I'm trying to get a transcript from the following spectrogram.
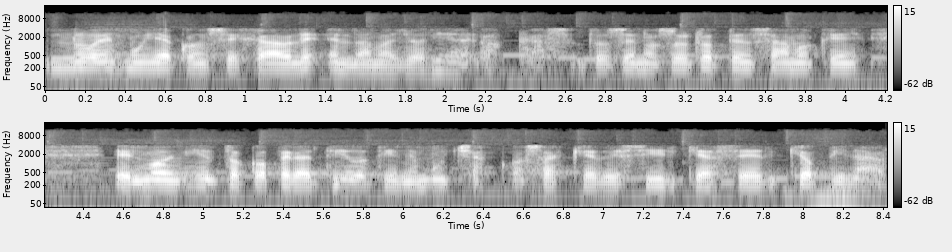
no es muy aconsejable en la mayoría de los casos. Entonces nosotros pensamos que el movimiento cooperativo tiene muchas cosas que decir, que hacer, que opinar.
